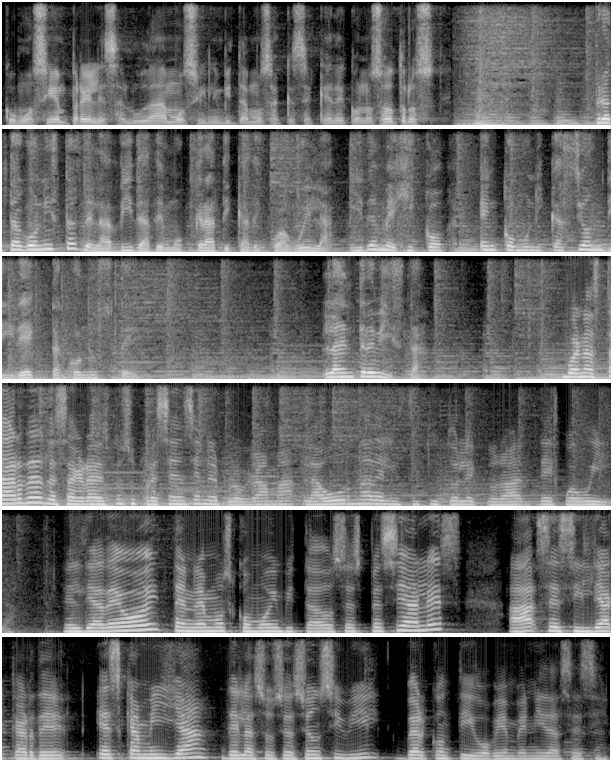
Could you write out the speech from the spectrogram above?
Como siempre, les saludamos y le invitamos a que se quede con nosotros. Protagonistas de la vida democrática de Coahuila y de México en comunicación directa con usted. La entrevista. Buenas tardes, les agradezco su presencia en el programa La Urna del Instituto Electoral de Coahuila. El día de hoy tenemos como invitados especiales a Cecilia Cardel Escamilla de la Asociación Civil Ver Contigo. Bienvenida, Ceci.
